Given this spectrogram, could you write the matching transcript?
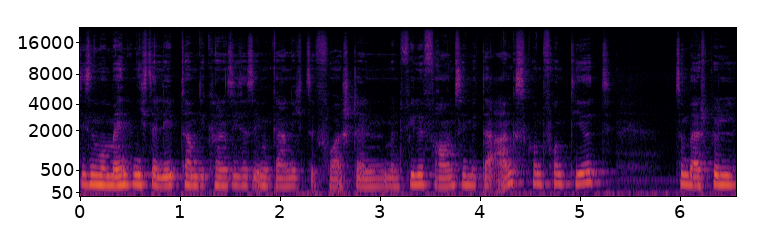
diesen Moment nicht erlebt haben, die können sich das eben gar nicht vorstellen. meine, viele Frauen sind mit der Angst konfrontiert, zum Beispiel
